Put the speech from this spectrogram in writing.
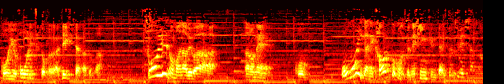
こういう法律とかができたかとか、そういうのを学べば、あのね、こう、思いがね、変わると思うんですよね、新旧に対するモチ。ベーションとか。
